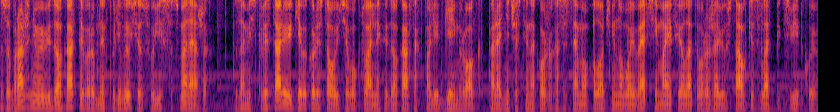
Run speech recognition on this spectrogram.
Зображеннями відеокарти виробник поділився у своїх соцмережах. Замість кристалів, які використовуються в актуальних відеокартах Palit Game Rock, передня частина кожуха системи охолодження нової версії має фіолетово-рожеві вставки з led підсвіткою.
